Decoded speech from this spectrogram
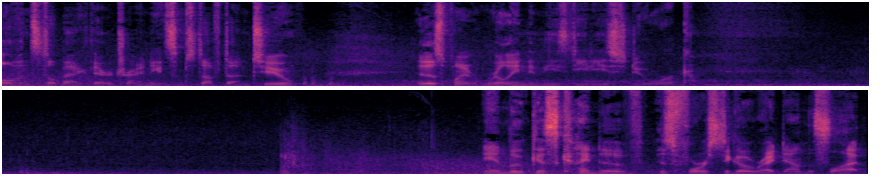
Elven's still back there trying to get some stuff done too. At this point, really need these DDs to do work. And Lukas kind of is forced to go right down the slot.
